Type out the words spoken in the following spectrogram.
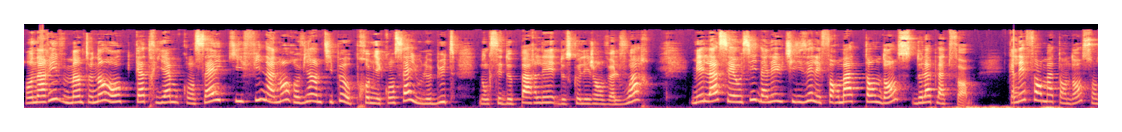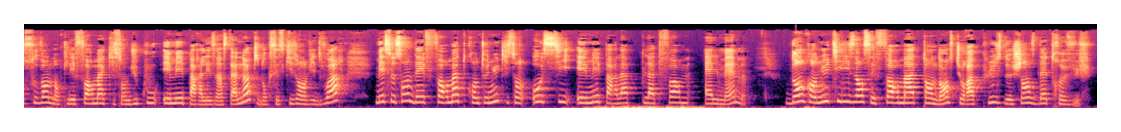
On arrive maintenant au quatrième conseil qui finalement revient un petit peu au premier conseil où le but donc c'est de parler de ce que les gens veulent voir. Mais là c'est aussi d'aller utiliser les formats tendance de la plateforme. Les formats tendance sont souvent donc les formats qui sont du coup aimés par les instanotes, donc c'est ce qu'ils ont envie de voir, mais ce sont des formats de contenu qui sont aussi aimés par la plateforme elle-même. Donc en utilisant ces formats tendance, tu auras plus de chances d'être vu.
